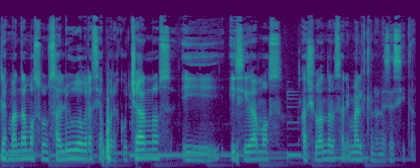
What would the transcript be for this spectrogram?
Les mandamos un saludo, gracias por escucharnos y, y sigamos ayudando a los animales que nos necesitan.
